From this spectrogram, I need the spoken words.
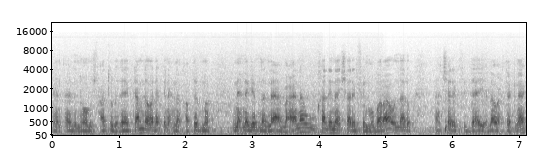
كان قال ان هو مش في حالته البدنيه الكامله ولكن احنا خاطبنا ان احنا جبنا اللاعب معانا وخلينا يشارك في المباراه قلنا له هتشارك في الدقائق لو احتاجناك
